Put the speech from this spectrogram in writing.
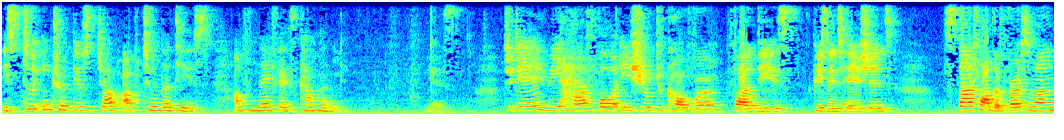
is to introduce job opportunities of Netflix company. Yes. Today we have four issues to cover for these presentations. Start from the first one,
